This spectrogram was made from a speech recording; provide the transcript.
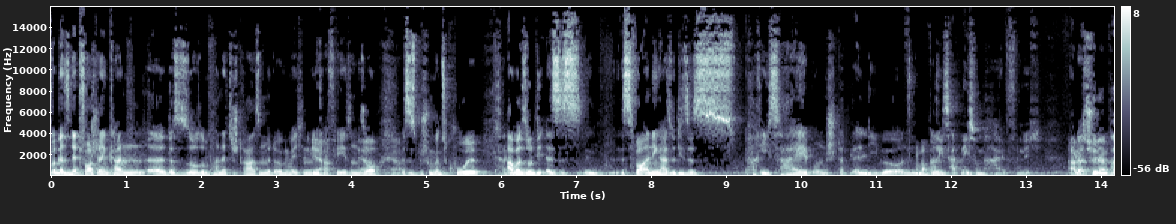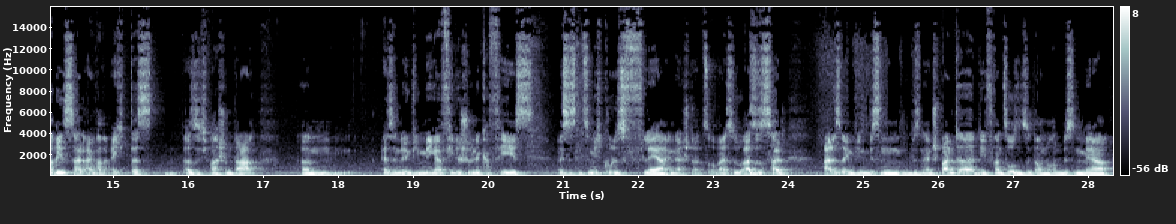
mir ganz nett vorstellen kann, äh, das ist so, so ein paar nette Straßen mit irgendwelchen ja, Cafés und ja, so. Das ist bestimmt ganz cool. Aber so die, es ist, ist vor allen Dingen halt so dieses Paris-Hype und Stadt der Liebe und. Aber Paris hat nicht so einen Hype, finde ich. Aber das Schöne an Paris ist halt einfach echt, dass, also ich war schon da, ähm, es sind irgendwie mega viele schöne Cafés. Es ist ein ziemlich cooles Flair in der Stadt, so, weißt du? Also es ist halt alles irgendwie ein bisschen, ein bisschen entspannter. Die Franzosen sind auch noch ein bisschen mehr,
